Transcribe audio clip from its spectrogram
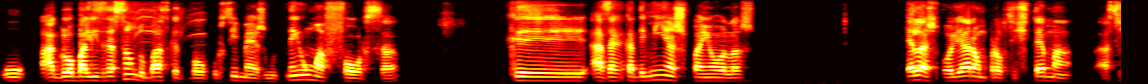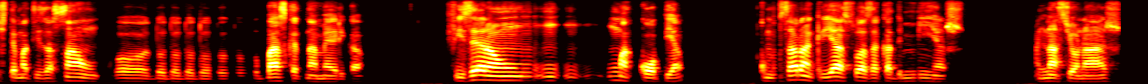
o, a globalização do basquetebol por si mesmo tem uma força que as academias espanholas elas olharam para o sistema, a sistematização do, do, do, do, do basquete na América, fizeram um, um, uma cópia, começaram a criar suas academias nacionais,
